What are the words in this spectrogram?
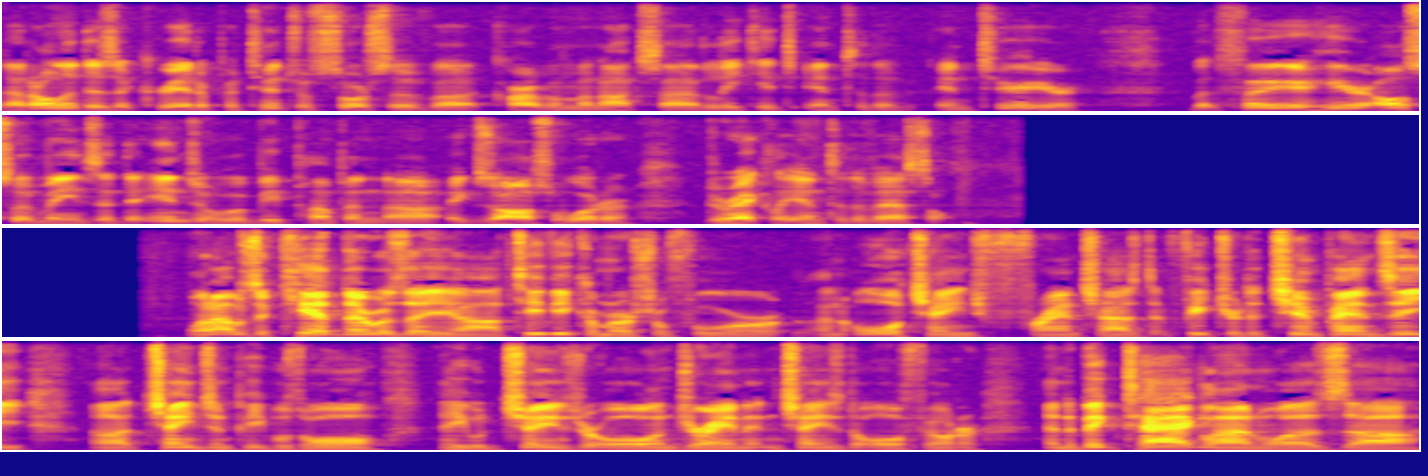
Not only does it create a potential source of uh, carbon monoxide leakage into the interior, but failure here also means that the engine would be pumping uh, exhaust water directly into the vessel. When I was a kid, there was a uh, TV commercial for an oil change franchise that featured a chimpanzee uh, changing people's oil. He would change their oil and drain it and change the oil filter. And the big tagline was, uh,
